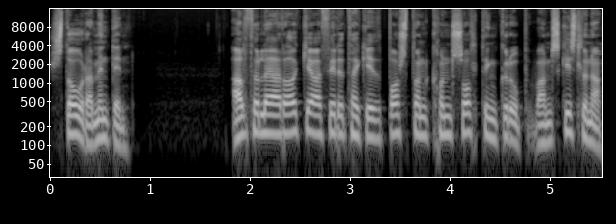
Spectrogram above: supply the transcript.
Stóra myndin. Alþjóðlega ráðgjafa fyrirtækið Boston Consulting Group vann skísluna.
